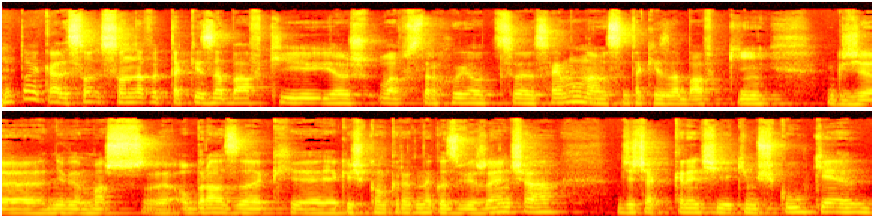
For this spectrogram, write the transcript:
no tak, ale są, są nawet takie zabawki, ja już abstrahuję od Simona, ale są takie zabawki, gdzie, nie wiem, masz e, obrazek jakiegoś konkretnego zwierzęcia, dzieciak kręci jakimś kółkiem,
